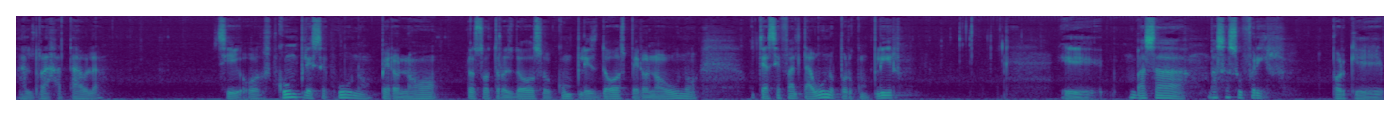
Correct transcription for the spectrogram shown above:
al rajatabla. Si o cumples uno, pero no los otros dos, o cumples dos, pero no uno, o te hace falta uno por cumplir, eh, vas, a, vas a sufrir, porque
